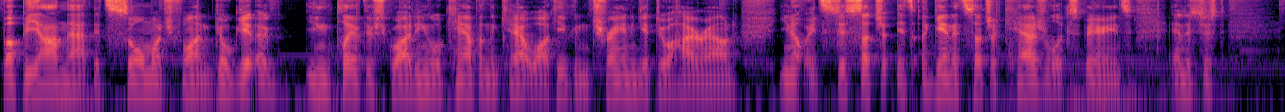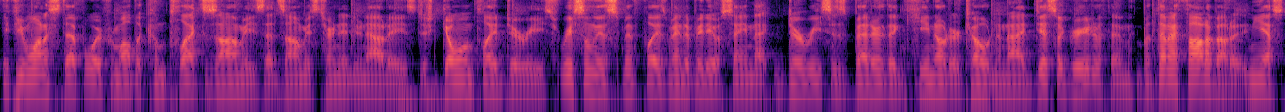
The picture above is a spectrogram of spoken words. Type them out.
but beyond that, it's so much fun. Go get a, you can play with your squad. You can go camp on the catwalk. You can train and get to a high round. You know, it's just such a, it's again, it's such a casual experience, and it's just if you want to step away from all the complex zombies that zombies turn into nowadays, just go and play Der Recently, the Smith Plays made a video saying that Der is better than Kino der Toten, and I disagreed with him. But then I thought about it, and yes,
